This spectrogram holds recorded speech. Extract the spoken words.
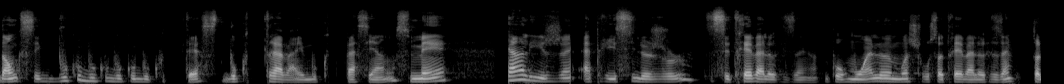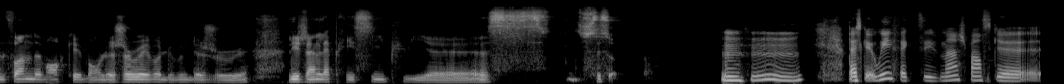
Donc c'est beaucoup, beaucoup, beaucoup, beaucoup de tests, beaucoup de travail, beaucoup de patience, mais quand les gens apprécient le jeu, c'est très valorisant. Pour moi, là, moi, je trouve ça très valorisant. C'est le fun de voir que, bon, le jeu a évolué, le jeu, les gens l'apprécient, puis heu, c c'est ça. Mmh mh. Parce que oui, effectivement, je pense que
